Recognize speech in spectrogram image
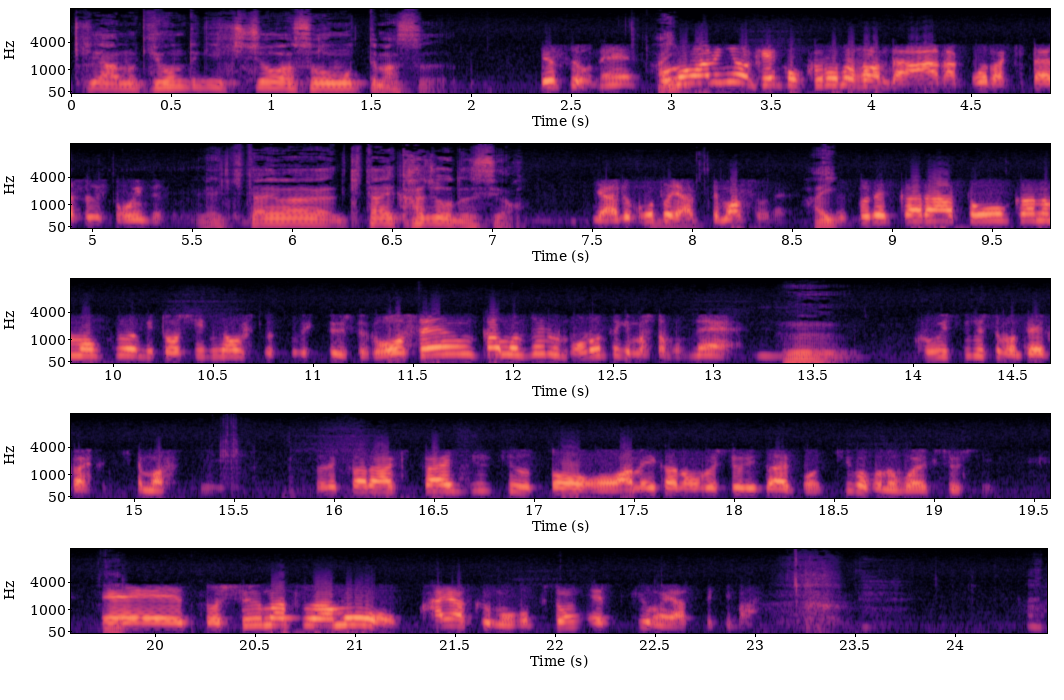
きあの基本的基調はそう思ってます。ですよね。その割には結構黒田さんだ、ああだこうだ期待する人多いんです。え期待は、期待過剰ですよ。やることやってますよね。はいそれから10日の木曜日、都心のオフィス、空室率、路線化も全部戻ってきましたもんね。うん。空室率も低下してきてますし、それから機械受注とおアメリカの卸売代行、中国の貿易収支、えー、と週末はもう早くもオプション S q がやってきます。あっ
